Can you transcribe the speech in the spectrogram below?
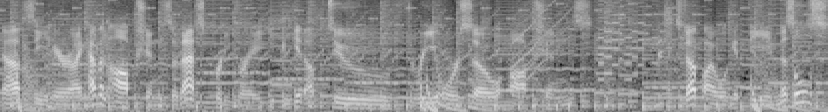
Now, let's see here. I have an option, so that's pretty great. You can get up to three or so options. Next up, I will get the missiles.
